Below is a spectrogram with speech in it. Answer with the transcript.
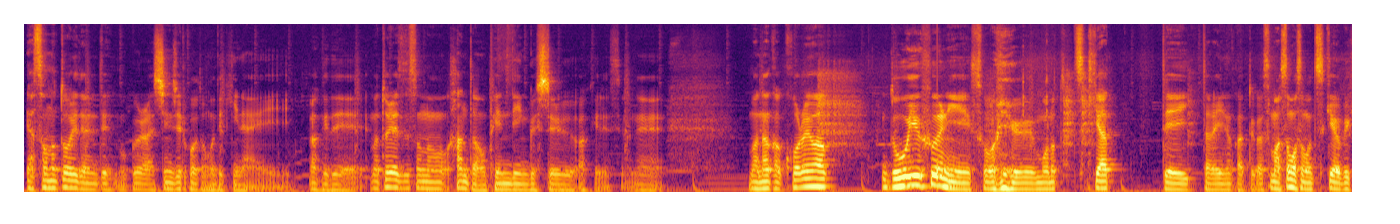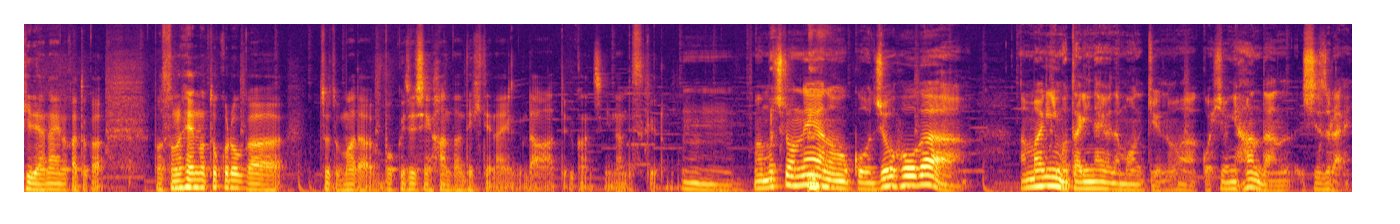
いやその通りだよねって僕ら信じることもできないわけで、まあ、とりあえずその判断をペンディングしてるわけですよね。まあなんかこれはどういうふうにそういうものと付き合っていったらいいのかというか、まあ、そもそも付き合うべきではないのかとか、まあ、その辺のところがちょっとまだ僕自身判断できてないんだという感じなんですけども。うんまあ、もちろんね、あのこう情報があまりにも足りないようなもんっていうのはこう非常に判断しづらい、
